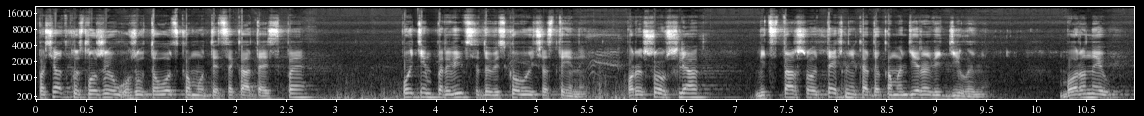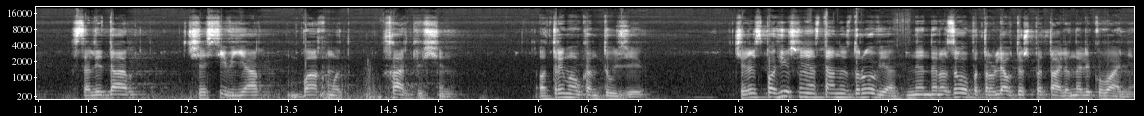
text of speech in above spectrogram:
Спочатку служив у Жовтоводському ТЦК та СП, потім перевівся до військової частини. Пройшов шлях від старшого техніка до командира відділення. Боронив Солідар, Часів Яр, Бахмут, Харківщину. Отримав контузію. Через погіршення стану здоров'я неодноразово потрапляв до шпиталю на лікування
